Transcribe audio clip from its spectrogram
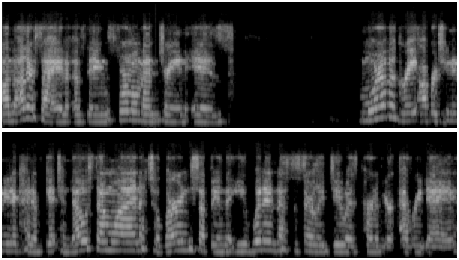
on the other side of things, formal mentoring is more of a great opportunity to kind of get to know someone, to learn something that you wouldn't necessarily do as part of your everyday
